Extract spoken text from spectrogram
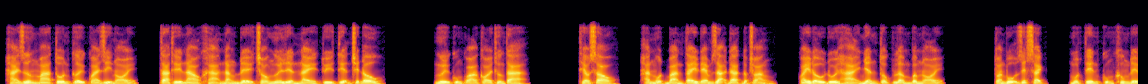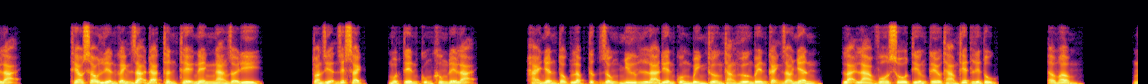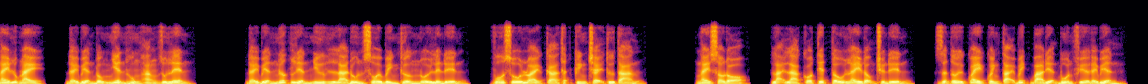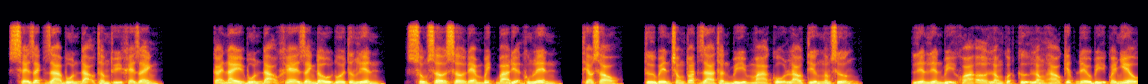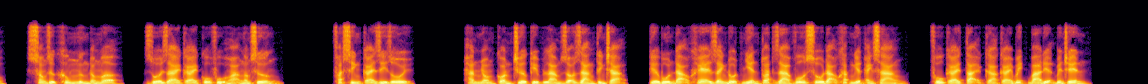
Hải dương ma tôn cười quái dị nói, ta thế nào khả năng để cho ngươi liền này tùy tiện chết đâu. Ngươi cũng quá coi thường ta. Theo sau, hắn một bàn tay đem dạ đạt đập choáng, quay đầu đối hải nhân tộc lẩm bẩm nói. Toàn bộ giết sạch, một tên cũng không để lại. Theo sau liền gánh dạ đạt thân thể nên ngang rời đi. Toàn diện giết sạch, một tên cũng không để lại. Hải nhân tộc lập tức giống như là điên cuồng bình thường thẳng hướng bên cạnh giao nhân, lại là vô số tiếng kêu thảm thiết liên tục. ầm ầm. Ngay lúc này, đáy biển bỗng nhiên hung hăng run lên. Đáy biển nước liền như là đun sôi bình thường nổi lên đến, vô số loài cá thất kinh chạy tứ tán. Ngay sau đó, lại là có tiết tấu lay động truyền đến, dẫn tới quay quanh tại bích ba điện bốn phía đáy biển, sẽ rách ra bốn đạo thâm thúy khe rãnh. Cái này bốn đạo khe rãnh đầu đuôi tương liên, sống sờ sờ đem bích ba điện cung lên, theo sau, từ bên trong toát ra thần bí mà cổ lao tiếng ngâm sướng. Liên liên bị khóa ở long quật cự long hào kiếp đều bị quấy nhiễu, song dực không ngừng đóng mở, dỗi dài cái cổ phụ họa ngâm sướng. Phát sinh cái gì rồi? Hắn nhóm còn chưa kịp làm rõ ràng tình trạng, kia bốn đạo khe danh đột nhiên toát ra vô số đạo khắc nghiệt ánh sáng, phô cái tại cả cái bích ba điện bên trên.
